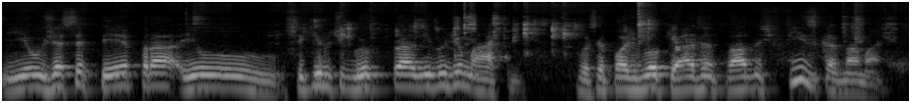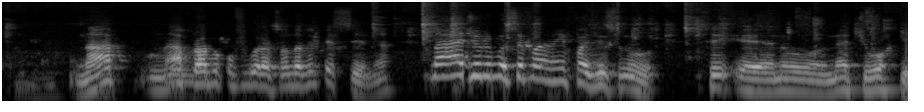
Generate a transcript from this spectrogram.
e o GCP para e o Security Group para nível de máquina. Você pode bloquear as entradas físicas na máquina, na, na própria configuração da VPC, né? Na Azure você também faz isso no, é, no Network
